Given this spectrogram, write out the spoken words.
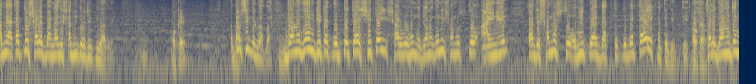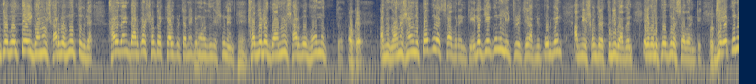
আপনি একাত্তর সালে বাংলাদেশ স্বাধীন করেছেন কীভাবে? ওকে। সিম্পল ব্যাপার। জনগণ যেটা করতে চায় সেটাই সার্বভৌম। জনগণই সমস্ত আইনের তাদের সমস্ত অভিপ্রায় ব্যক্ত করবার তারাই একমাত্র ভিত্তি. ফলে গণতন্ত্র বলতে এই গণ সার্বভৌমত্ব বোঝায়। খালেদ আমি বারবার শব্দটা খেয়াল করছি না এটা মনোযোগ দিয়ে শুনেন। শব্দটা গণ সার্বভৌমত্ব আপনি গণসামাজিক পপুলার সভারেন্টি এটা যে কোনো লিটারেচার আপনি পড়বেন আপনি এই শব্দটা খুঁজে পাবেন এটা বলে পপুলার সভারেন্টি যে কোনো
